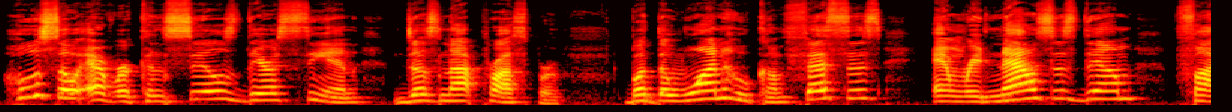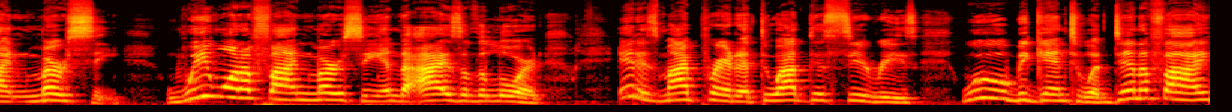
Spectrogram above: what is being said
Whosoever conceals their sin does not prosper, but the one who confesses and renounces them find mercy. We want to find mercy in the eyes of the Lord. It is my prayer that throughout this series, we will begin to identify,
